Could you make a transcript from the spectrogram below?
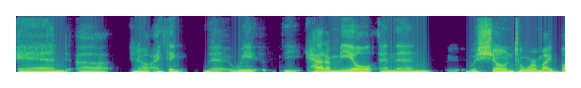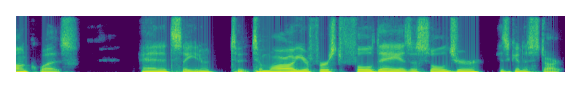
And, uh, you know, I think we had a meal and then was shown to where my bunk was. And it's, uh, you know, t- tomorrow, your first full day as a soldier is going to start.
